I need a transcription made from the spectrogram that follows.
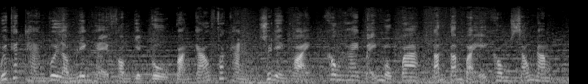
quý khách hàng vui lòng liên hệ phòng dịch vụ quảng cáo phát hành số điện thoại 02713 887065.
